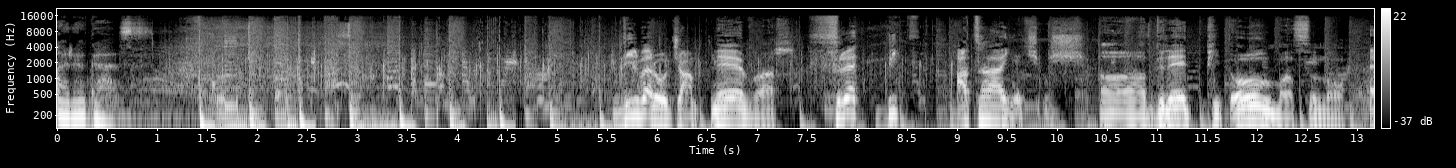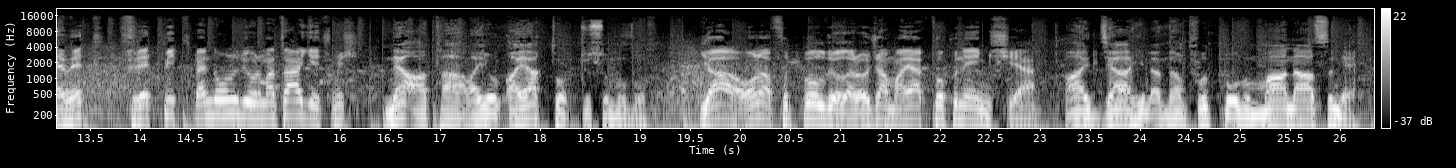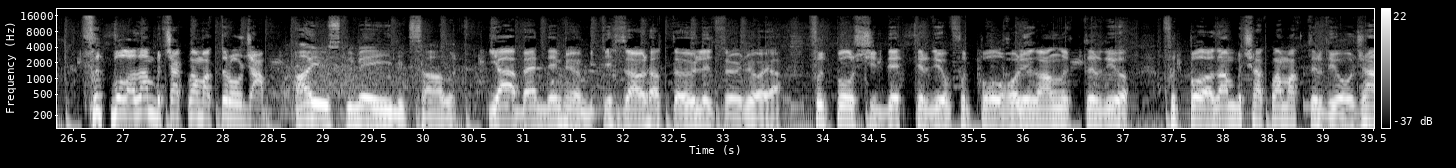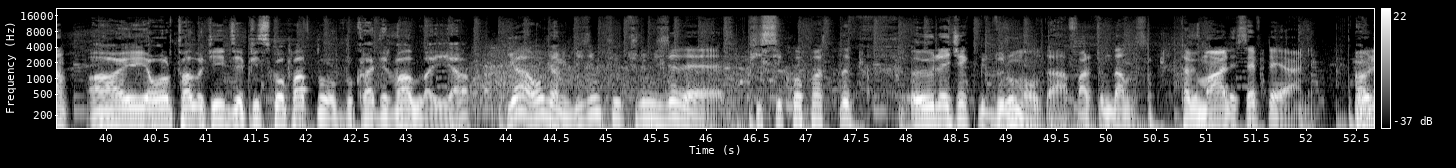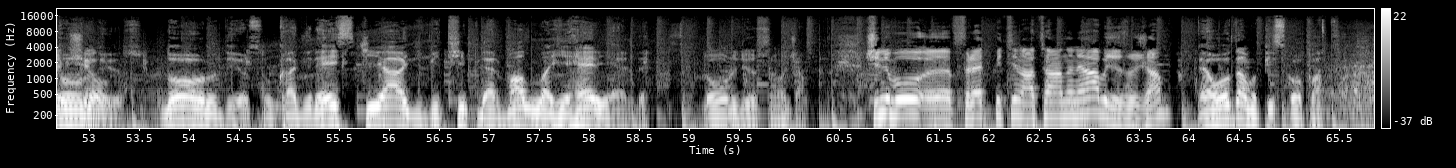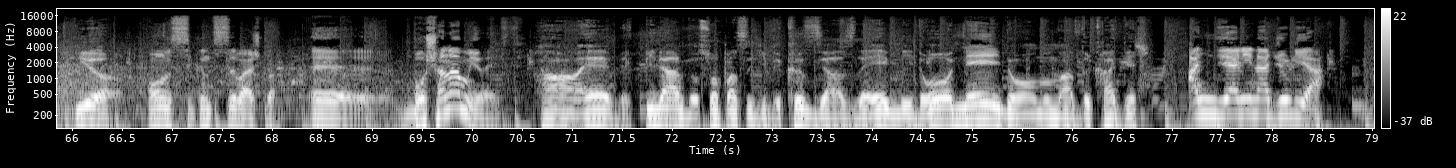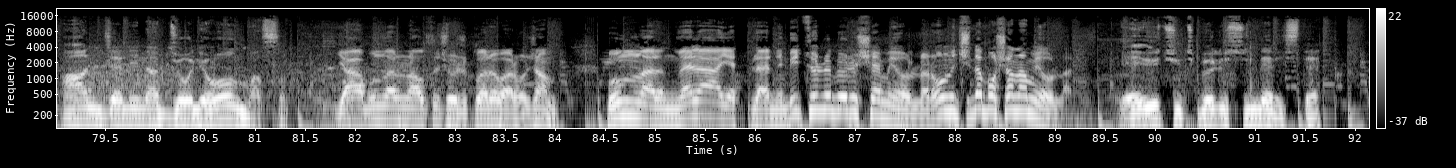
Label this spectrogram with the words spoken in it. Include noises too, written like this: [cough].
Aragaz, Dilber hocam. Ne var? Fred Pitt atağa geçmiş. Aa Brad Pitt olmasın o. Evet. Fred Pitt. Ben de onu diyorum atağa geçmiş. Ne ata ayol ayak topçusu mu bu? Ya ona futbol diyorlar hocam. Ayak topu neymiş ya? Ay cahil adam futbolun manası ne? Futbol adam bıçaklamaktır hocam. Ay üstüme iyilik sağlık. Ya ben demiyorum bir tezahüratta öyle söylüyor ya. Futbol şiddettir diyor. Futbol holiganlıktır diyor. Futbol adam bıçaklamaktır diyor hocam. Ay ortalık iyice psikopat oldu Kadir vallahi ya. Ya hocam bizim kültürümüzde de psikopatlık ölecek bir durum oldu ha farkında mısın? Tabi maalesef de yani. Ha, Öyle bir şey oldu. diyorsun. Doğru diyorsun Kadir. Eskiya gibi tipler vallahi her yerde. Doğru diyorsun hocam. Şimdi bu e, Fred Pitt'in atağını ne yapacağız hocam? E o da mı psikopat? Yok. Onun sıkıntısı başka. E, boşanamıyor herif. Ha evet bilardo sopası gibi kızcağızla evliydi. O neydi onun adı Kadir? Angelina Jolie. Angelina Jolie olmasın. Ya bunların altı çocukları var hocam. Bunların velayetlerini bir türlü bölüşemiyorlar. Onun için de boşanamıyorlar. E 3 3 bölüşsünler işte.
